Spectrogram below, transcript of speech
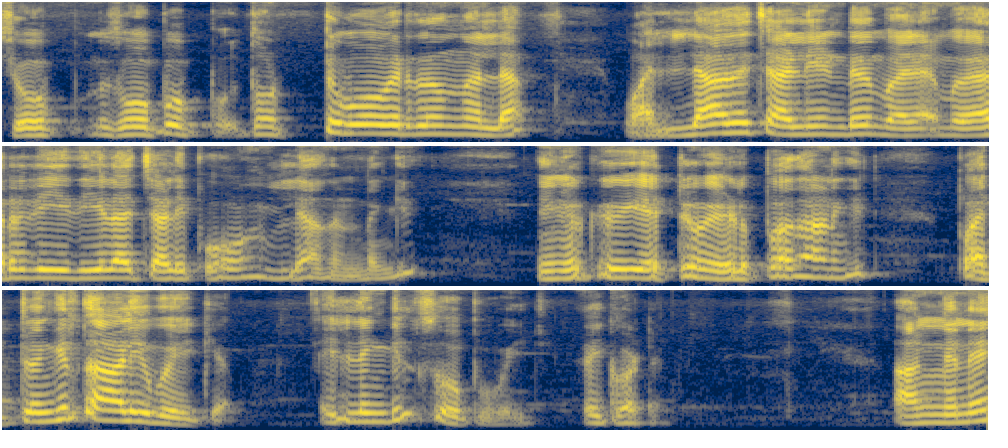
സോപ്പ് സോപ്പ് തൊട്ട് പോകരുതെന്നല്ല വല്ലാതെ ചളിയുണ്ട്. വേറെ രീതിയിൽ ആ ചളി പോകില്ല എന്നുണ്ടെങ്കിൽ നിങ്ങൾക്ക് ഏറ്റവും എളുപ്പം അതാണെങ്കിൽ പറ്റുമെങ്കിൽ താളി ഉപയോഗിക്കാം ഇല്ലെങ്കിൽ സോപ്പ് ഉപയോഗിക്കാം ആയിക്കോട്ടെ. അങ്ങനെ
